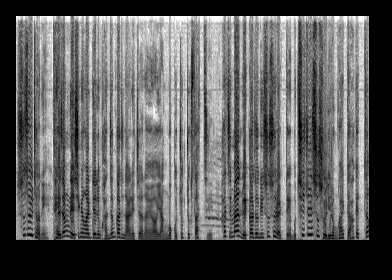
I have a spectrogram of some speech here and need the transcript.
수술 전에 대장 내시경 할 때는 관장까지는 안 했잖아요. 약 먹고 쭉쭉 쌌지. 하지만 외과적인 수술할 때 뭐 치질 수술 이런 거 할 때 하겠죠?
